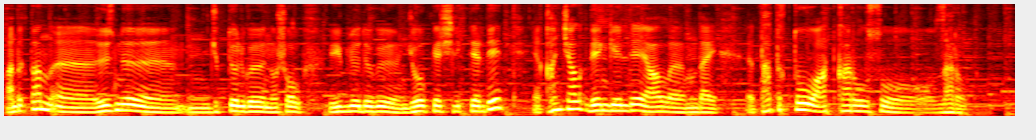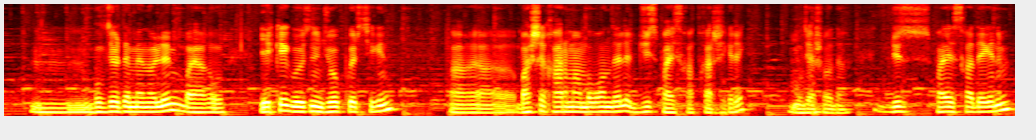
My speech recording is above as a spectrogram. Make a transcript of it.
андыктан өзүнө жүктөлгөн ошол үй бүлөдөгү жоопкерчиликтерди канчалык деңгээлде ал мындай татыктуу аткаруусу зарыл? Бул жерде мен ойлойм баягы эркек өзүнүн жоопкерчилигин башкы каарман болгондой эле жүз пайызга аткарышы керек бул жашоодо. Жүз пайызга дегеним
